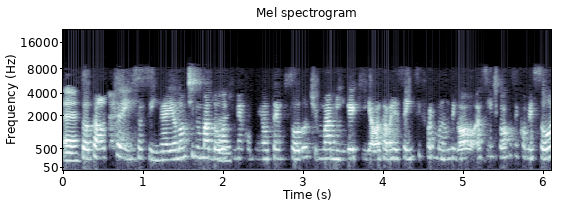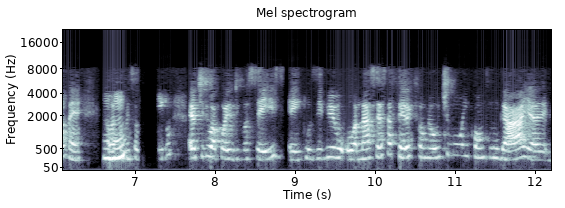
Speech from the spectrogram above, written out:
é. total diferença, assim, né? Eu não tive uma doula que me acompanhou o tempo todo, eu tive uma amiga que ela estava recém se formando, igual, assim, igual você começou, né? Ela uhum. começou comigo. Eu tive o apoio de vocês, inclusive na sexta-feira, que foi o meu último encontro no Gaia,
